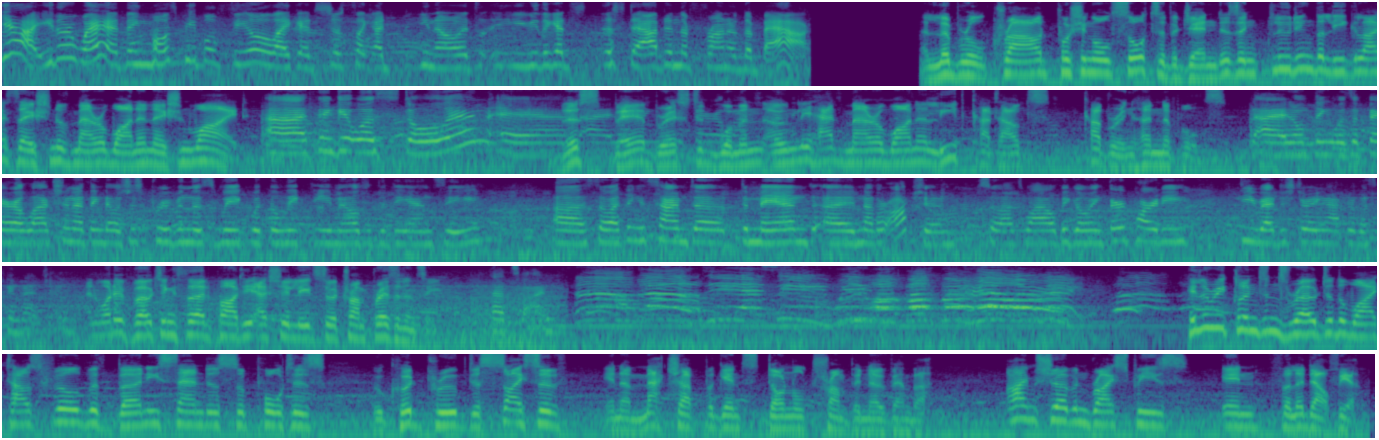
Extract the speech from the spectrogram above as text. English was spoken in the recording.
yeah, either way, I think most people feel like it's just like a, you know, it's you either get stabbed in the front or the back. A liberal crowd pushing all sorts of agendas, including the legalization of marijuana nationwide. Uh, I think it was stolen, and. This bare breasted woman only had marijuana leaf cutouts covering her nipples. I don't think it was a fair election. I think that was just proven this week with the leaked emails with the DNC. Uh, so I think it's time to demand another option. So that's why I'll be going third party, deregistering after this convention. And what if voting third party actually leads to a Trump presidency? That's fine. Hillary Clinton's road to the White House filled with Bernie Sanders supporters who could prove decisive in a matchup against Donald Trump in November. I'm Sherwin Bryce Pease in Philadelphia.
